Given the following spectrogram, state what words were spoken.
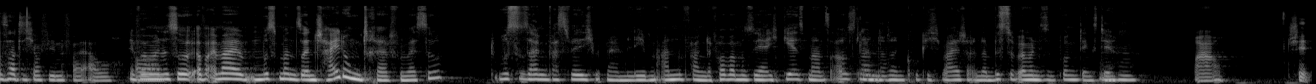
Das hatte ich auf jeden Fall auch. Ja, weil man ist so, auf einmal muss man so Entscheidungen treffen, weißt du? Du musst so sagen, was will ich mit meinem Leben anfangen? Davor war man so, ja, ich gehe jetzt mal ins Ausland genau. und dann gucke ich weiter. Und dann bist du auf einmal an diesem Punkt, denkst dir, mhm. wow. Shit.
